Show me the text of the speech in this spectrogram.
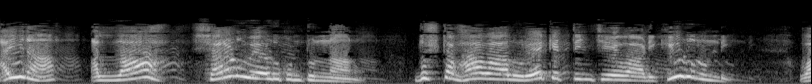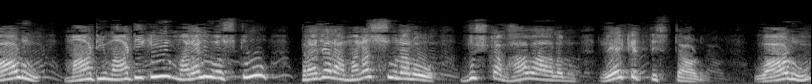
అయిన అల్లాహ్ శరణు వేడుకుంటున్నాను. దుష్టభావాలు రేకెత్తించేవాడి కీడు నుండి. వాడు మాటి మాటికి మరలి వస్తూ ప్రజల మనస్సులలో దుష్ట భావాలను రేకెత్తిస్తాడు. వాడు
